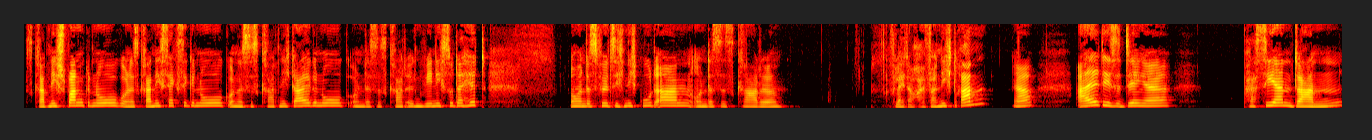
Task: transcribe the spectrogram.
ist gerade nicht spannend genug und ist gerade nicht sexy genug und es ist gerade nicht geil genug und es ist gerade irgendwie nicht so der Hit und es fühlt sich nicht gut an und es ist gerade vielleicht auch einfach nicht dran, ja. All diese Dinge passieren dann,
